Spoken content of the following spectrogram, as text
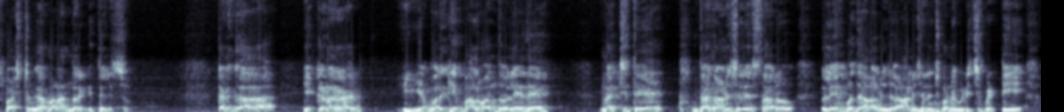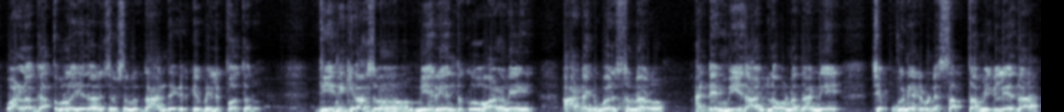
స్పష్టంగా మనందరికీ తెలుసు. కనుక ఇక్కడ ఎవరికి బలవంతం లేదే? నచ్చితే దాన్ని అనుసరిస్తారు. లేకపోతే అను అనుసరించకుండా విడిచిపెట్టి వాళ్ళ గతంలో ఏదో అనుసరిస్తున్నారో దాని దగ్గరికి వెళ్ళిపోతారు. దీనికోసం మీరు ఎందుకు వాళ్ళని ఆటంకపరుస్తున్నారు? అంటే మీ దాంట్లో ఉన్న దాన్ని చెప్పుకునేటువంటి సత్తా మీకు లేదా?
